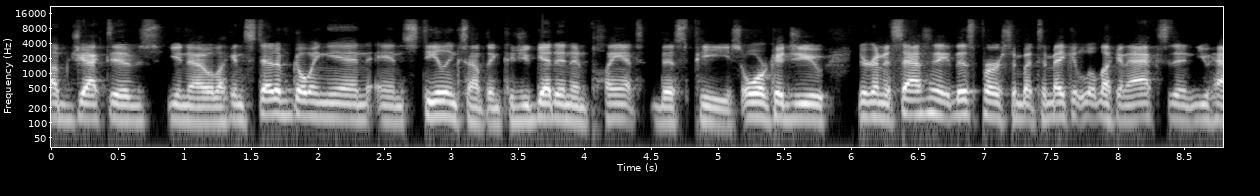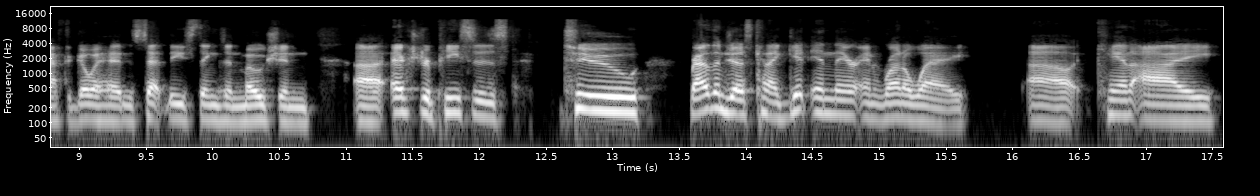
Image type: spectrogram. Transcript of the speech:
objectives. You know, like instead of going in and stealing something, could you get in and plant this piece, or could you you're going to assassinate this person, but to make it look like an accident, you have to go ahead and set these things in motion. Uh, extra pieces to rather than just can I get in there and run away? Uh, can I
